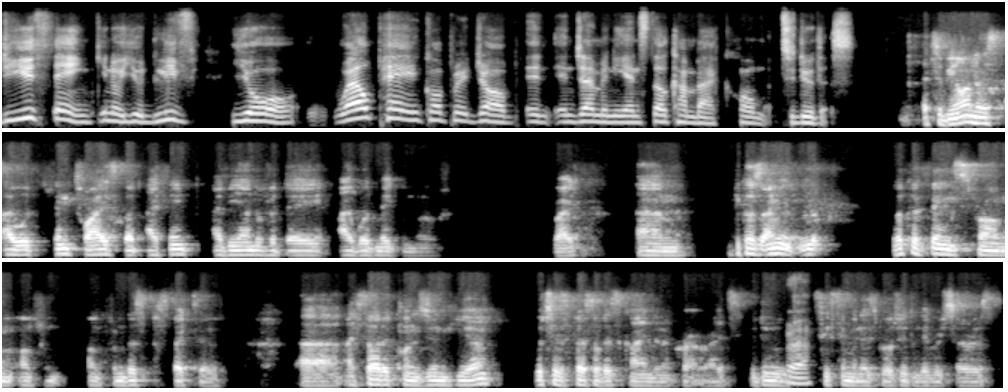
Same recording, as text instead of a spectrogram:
do you think you know you'd leave your well-paying corporate job in, in germany and still come back home to do this to be honest i would think twice but i think at the end of the day i would make the move right um, because i mean look, look at things from, um, from, um, from this perspective uh, i started Konzoom here which is first of its kind in Accra, right? We do yeah. 60 minutes grocery delivery service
